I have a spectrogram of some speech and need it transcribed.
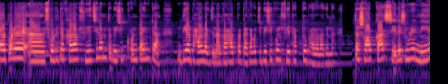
তারপরে শরীরটা খারাপ, শুয়েছিলাম তো বেশিক্ষণ টাইমটা দিয়ে আর ভালো লাগছে না, গা হাত পা ব্যথা করছে, বেশিক্ষণ শুয়ে থাকতেও ভালো লাগে না। তা সব কাজ সেরে সুরে নিয়ে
